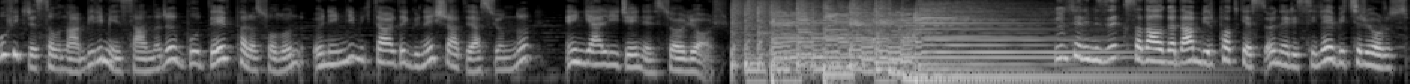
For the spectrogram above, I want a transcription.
Bu fikri savunan bilim insanları bu dev parasolun önemli miktarda güneş radyasyonunu engelleyeceğini söylüyor. Bültenimizi kısa dalgadan bir podcast önerisiyle bitiriyoruz.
